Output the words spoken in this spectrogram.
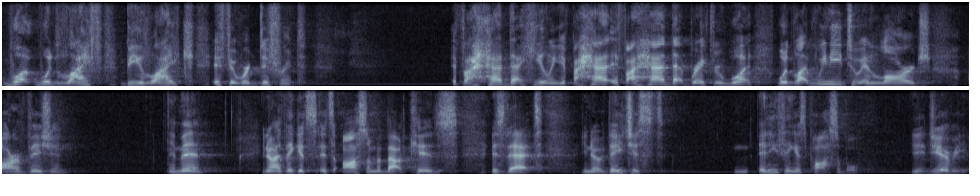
What would life be like if it were different? If I had that healing, if I had, if I had that breakthrough, what would life, we need to enlarge our vision. Amen. You know, I think it's, it's awesome about kids is that, you know, they just, anything is possible. You, do you ever, you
